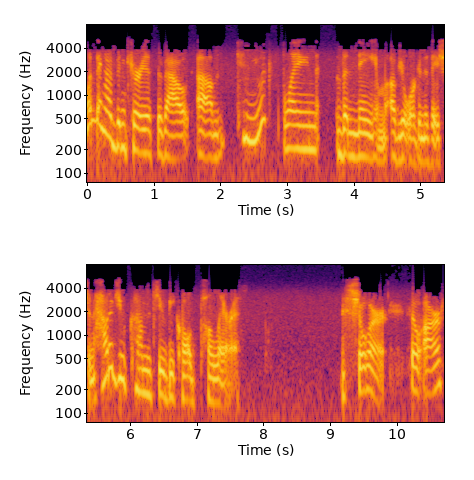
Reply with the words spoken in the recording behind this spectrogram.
one thing I've been curious about, um, can you explain the name of your organization? How did you come to be called Polaris? Sure. So our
